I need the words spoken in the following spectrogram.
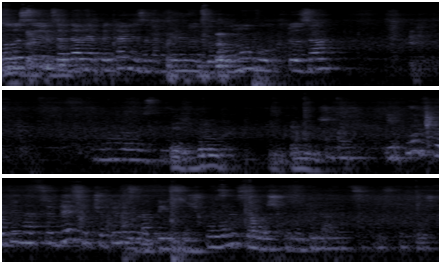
голосуємо за дане питання за матеріальну допомогу. Хто за? Ну, Ти голосуємо. ж друг. Ну, конечно. І пункт 11.10 400 тисяч, бо вони залишки виділяються просто кошти.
